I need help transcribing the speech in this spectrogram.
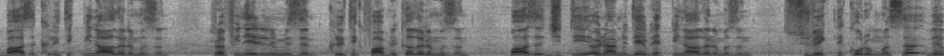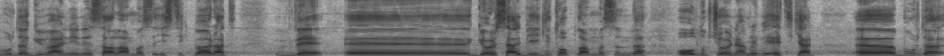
bazı kritik binalarımızın, rafinerilerimizin, kritik fabrikalarımızın, bazı ciddi önemli devlet binalarımızın sürekli korunması ve burada güvenliğinin sağlanması, istihbarat ve eee, görsel bilgi toplanmasında oldukça önemli bir etken. Eee, burada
